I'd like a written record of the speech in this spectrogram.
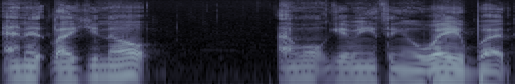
and it like you know, I won't give anything away, but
